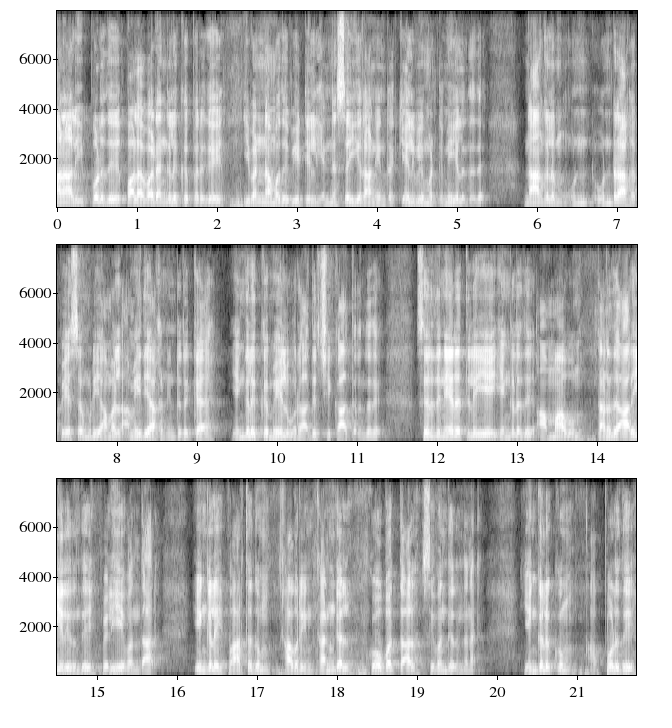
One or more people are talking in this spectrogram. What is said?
ஆனால் இப்பொழுது பல வருடங்களுக்கு பிறகு இவன் நமது வீட்டில் என்ன செய்கிறான் என்ற கேள்வி மட்டுமே எழுந்தது. நாங்களும் ஒன் ஒன்றாக பேச முடியாமல் அமைதியாக நின்றிருக்க எங்களுக்கு மேல் ஒரு அதிர்ச்சி காத்திருந்தது. சிறிது நேரத்திலேயே எங்களது அம்மாவும் தனது அறையிலிருந்து வெளியே வந்தார். எங்களை பார்த்ததும் அவரின் கண்கள் கோபத்தால் சிவந்திருந்தன. எங்களுக்கும் அப்பொழுது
